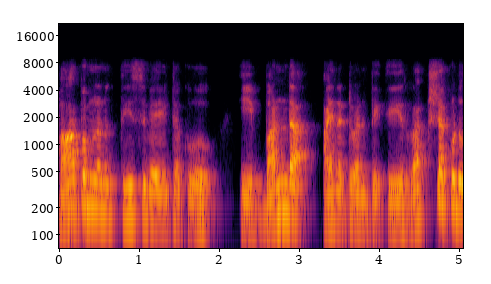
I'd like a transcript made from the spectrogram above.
పాపములను తీసివేయుటకు ఈ బండ అయినటువంటి ఈ రక్షకుడు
